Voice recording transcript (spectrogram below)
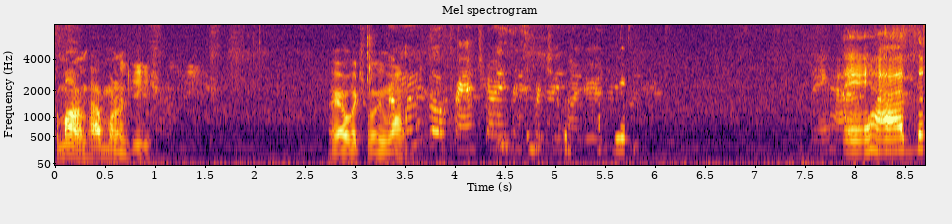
Come on, have one of these. I got which one you I'm want. gonna go franchises for 200. They They have had the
